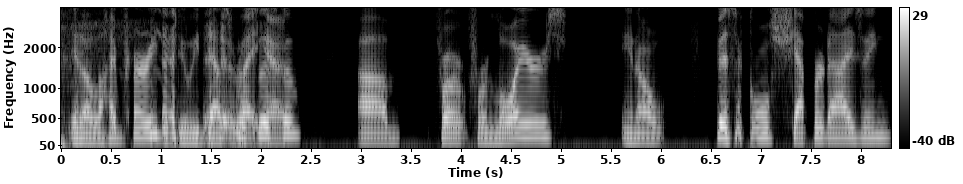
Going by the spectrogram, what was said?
in a library, the Dewey Decimal Right, yeah. System. Um, for for lawyers, you know, physical Shepardizing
